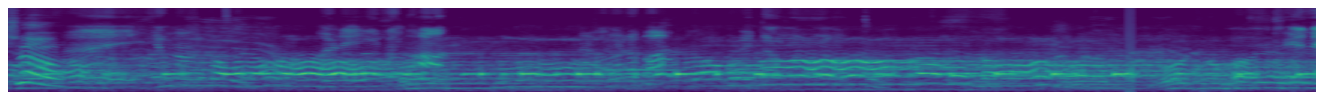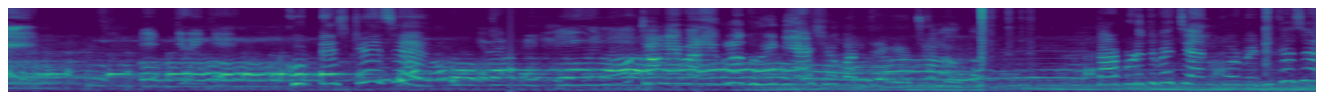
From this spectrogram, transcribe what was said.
মাংস খুব টেস্টি হয়েছে? চলো এবার এগুলো ধুই নিয়ে আসি ওখান থেকে, চলো। তারপরে তুমি চ্যান করবে, ঠিক আছে?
